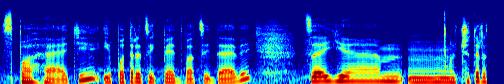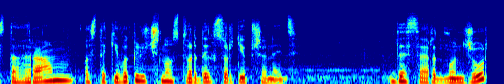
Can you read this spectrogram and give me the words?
спагеті і по 35,29. Це є 400 грам, ось такі виключно з твердих сортів пшениці. Десерт бонжур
